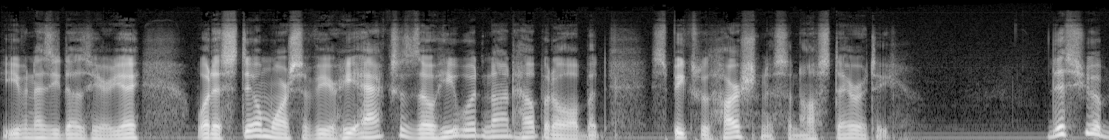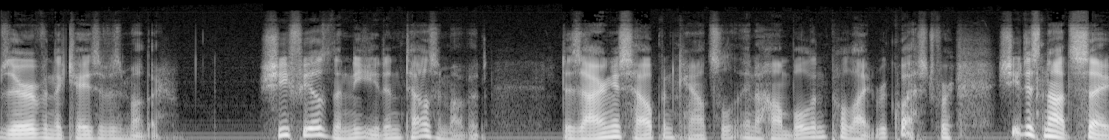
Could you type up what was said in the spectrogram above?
even as he does here. Yea, what is still more severe, he acts as though he would not help at all, but speaks with harshness and austerity. This you observe in the case of his mother. She feels the need and tells him of it desiring his help and counsel in a humble and polite request. For she does not say,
